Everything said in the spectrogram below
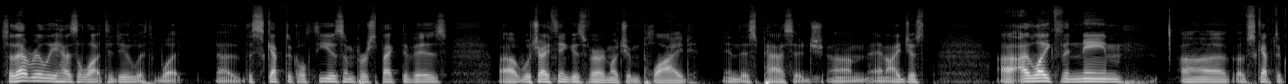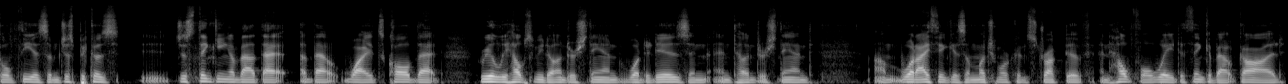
So, that really has a lot to do with what uh, the skeptical theism perspective is, uh, which I think is very much implied in this passage. Um, and I just, uh, I like the name uh, of skeptical theism just because just thinking about that about why it's called that really helps me to understand what it is and and to understand um, what I think is a much more constructive and helpful way to think about God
